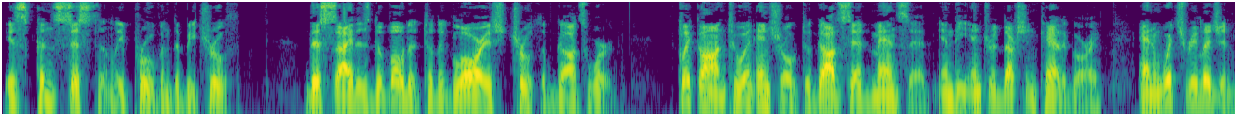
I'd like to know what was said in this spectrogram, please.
is consistently proven to be truth. This site is devoted to the glorious truth of God's Word. Click on to an intro to God Said, Man Said in the introduction category and which religion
